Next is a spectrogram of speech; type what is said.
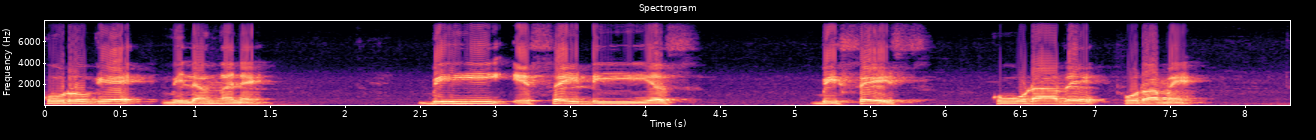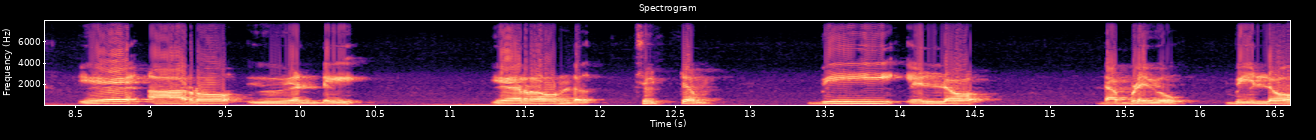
കുറുകെ വിലങ്ങനെ. B E S I D E S besides കൂടാതെ പുറമെ. A R O U N D around ചുറ്റും. B E L O W below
